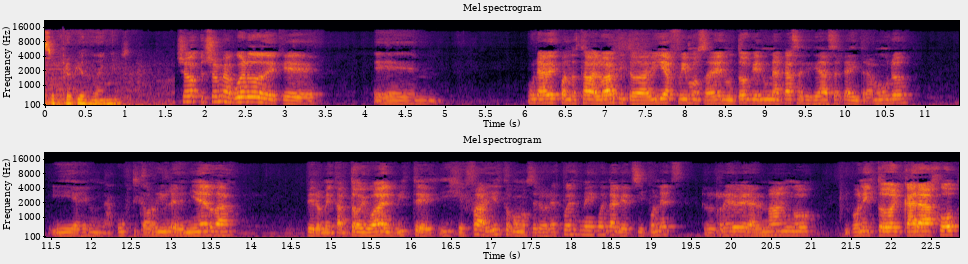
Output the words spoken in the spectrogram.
sus propios dueños. Yo, yo me acuerdo de que eh, una vez cuando estaba el Barty todavía fuimos a ver un toque en una casa que quedaba cerca de Intramuros y era una acústica horrible de mierda, pero me encantó igual, ¿viste? Y dije, fa, ¿y esto cómo se logra? Después me di cuenta que si pones el rever al mango y pones todo el carajo,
